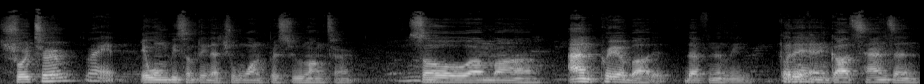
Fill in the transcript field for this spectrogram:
short term, Right. it won't be something that you want to pursue long term. So um, uh, and pray about it definitely. Put it in God's hands and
